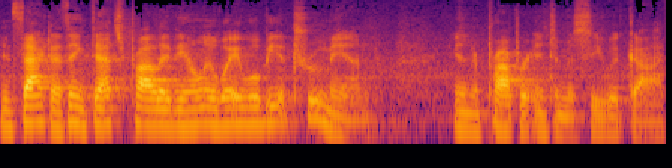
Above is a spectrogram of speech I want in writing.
In fact, I think that's probably the only way we'll be a true man in a proper intimacy with God.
